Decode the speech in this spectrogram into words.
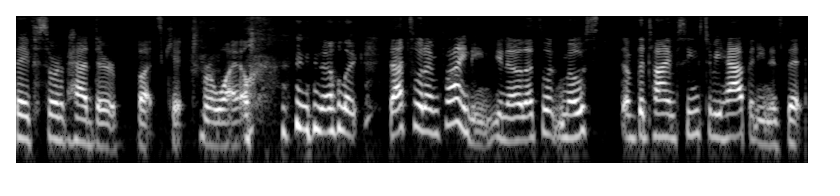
they've sort of had their butts kicked for a while. you know, like that's what I'm finding. You know, that's what most of the time seems to be happening is that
